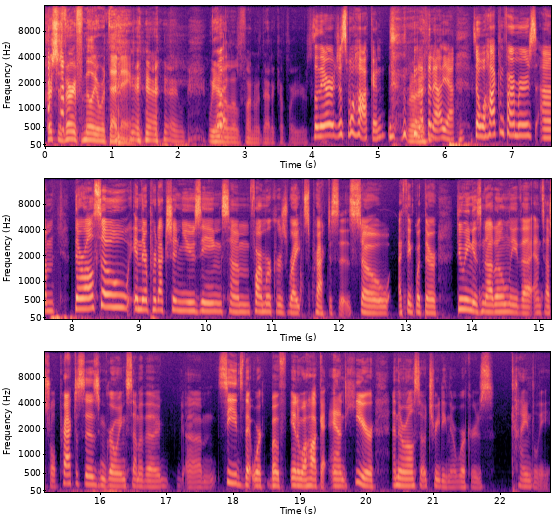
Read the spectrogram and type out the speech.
Chris is very familiar with that name. we had What? a little fun with that a couple of years. So they're just Oaxacan, nothing else. Yeah. So Oaxacan farmers, um, they're also in their production using some farm workers' rights practices. So I think what they're doing is not only the ancestral practices and growing some of the um, seeds that work both in Oaxaca and here, and they're also treating their workers kindly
